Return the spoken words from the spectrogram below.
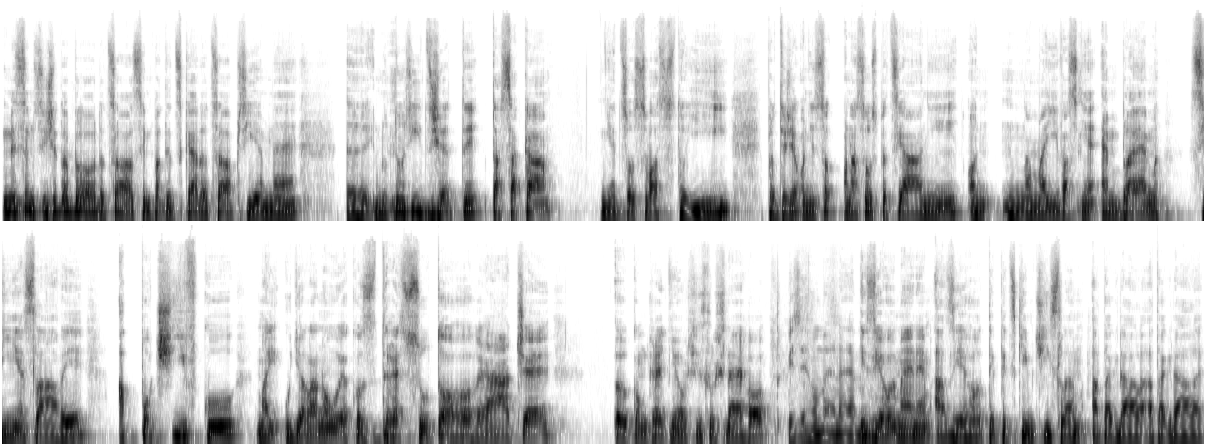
Myslím si, že to bylo docela sympatické a docela příjemné. Eh, Nutno říct, že ty, ta saka něco s vás stojí, protože oni jsou, ona jsou speciální, ona mají vlastně emblém síně slávy a počívku mají udělanou jako z dresu toho hráče, eh, konkrétního příslušného, I s jeho jménem. i s jeho jménem a s jeho typickým číslem a tak dále a tak dále.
